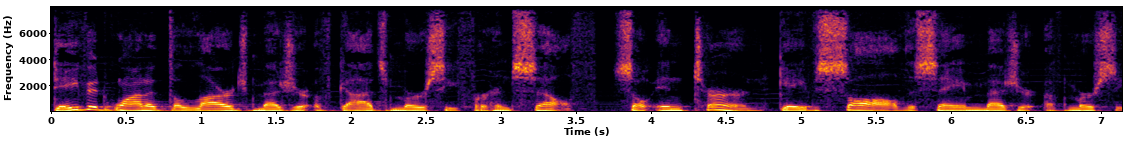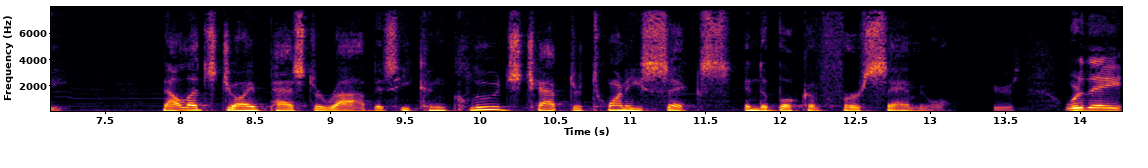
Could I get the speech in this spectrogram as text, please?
David wanted the large measure of God's mercy for himself, so in turn gave Saul the same measure of mercy. Now let's join Pastor Rob as he concludes chapter 26 in the book of 1 Samuel. Were they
